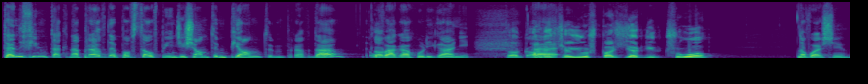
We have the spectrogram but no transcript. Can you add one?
Ten film tak naprawdę powstał w 55, prawda? Uwaga chuligani. Tak, ale E, się już październik czuło, No właśnie,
